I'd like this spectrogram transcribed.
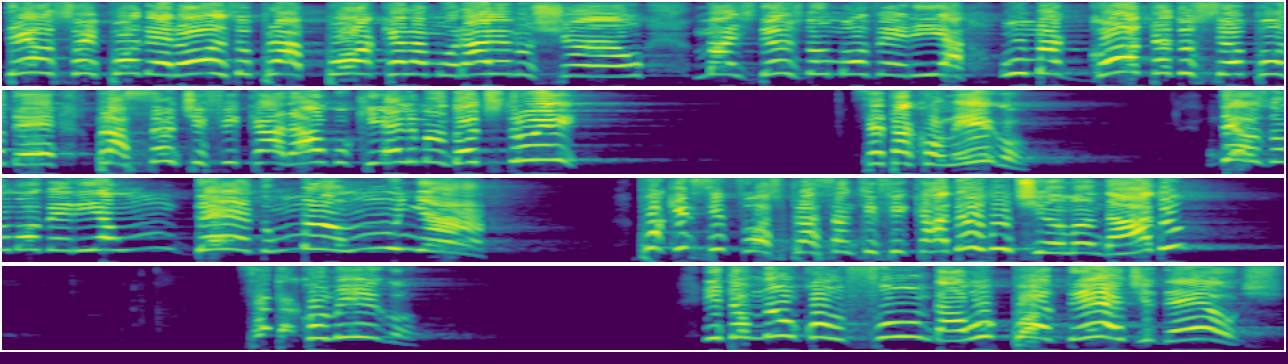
Deus foi poderoso para pôr aquela muralha no chão, mas Deus não moveria uma gota do seu poder para santificar algo que ele mandou destruir. Você está comigo? Deus não moveria um dedo, uma unha porque se fosse para santificar, Deus não tinha mandado. Você está comigo? Então não confunda o poder de Deus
